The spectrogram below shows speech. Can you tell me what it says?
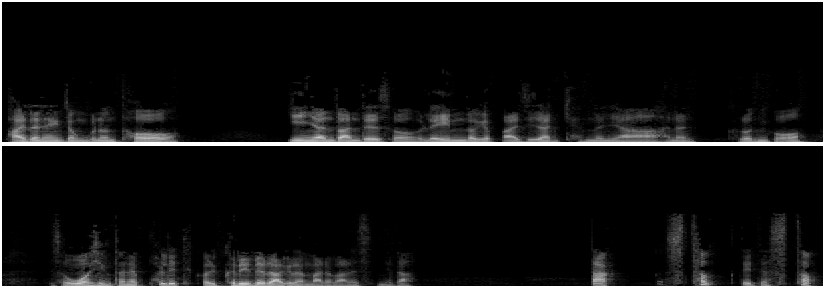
바이든 행정부는 더 2년도 안 돼서 레임덕에 빠지지 않겠느냐 하는 그런 거. 그래서 워싱턴의 political gridlock이라는 말을 많이 씁니다. 딱 stuck 되다 stuck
